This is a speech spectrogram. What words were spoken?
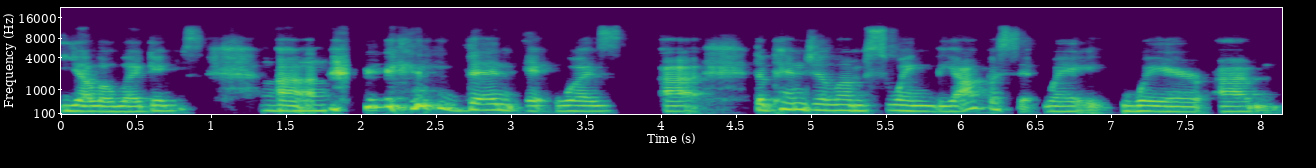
yellow leggings. Uh, Mhm. then it was uh, the pendulum swing the opposite way, where um,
